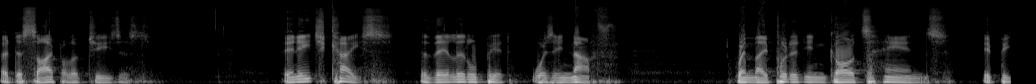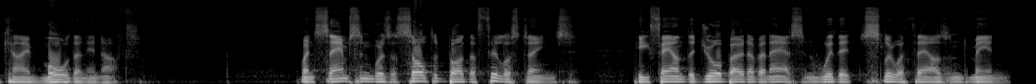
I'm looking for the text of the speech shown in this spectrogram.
a disciple of Jesus. In each case, their little bit was enough. When they put it in God's hands, it became more than enough. When Samson was assaulted by the Philistines, he found the jawbone of an ass and with it slew a thousand men.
